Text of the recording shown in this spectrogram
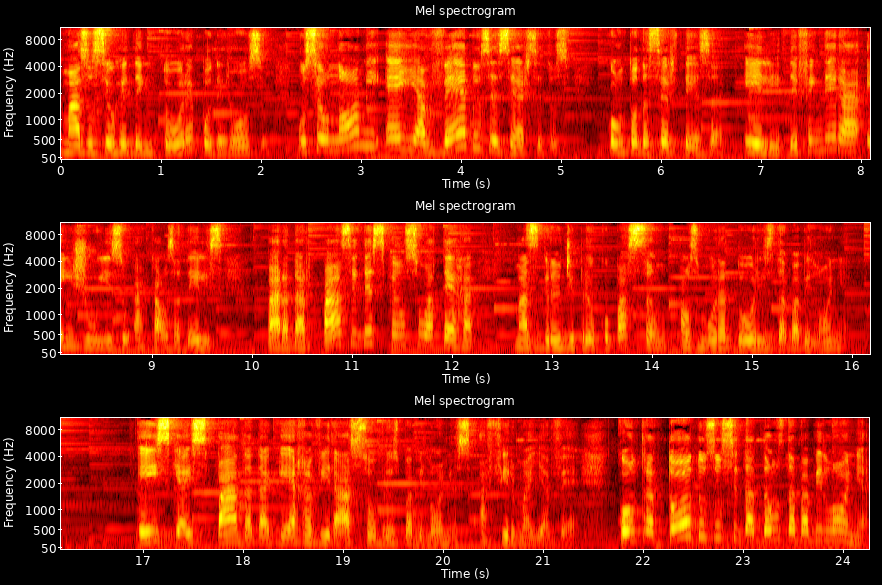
Mas o seu redentor é poderoso, o seu nome é Yahvé dos Exércitos com toda certeza, ele defenderá em juízo a causa deles, para dar paz e descanso à terra, mas grande preocupação aos moradores da Babilônia. Eis que a espada da guerra virá sobre os babilônios, afirma Yahvé, contra todos os cidadãos da Babilônia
